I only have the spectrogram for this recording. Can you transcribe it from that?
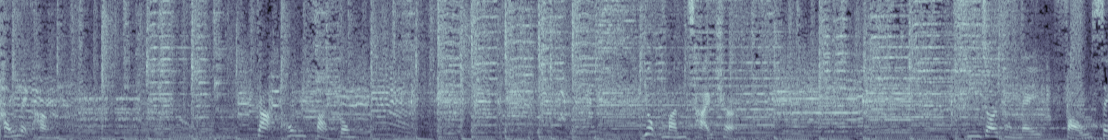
体力行，隔空发功，沃敏踩場现在同你剖析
